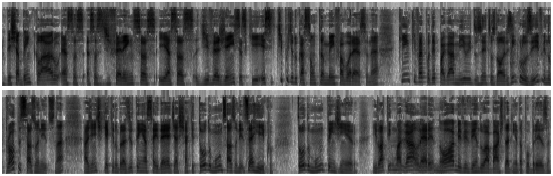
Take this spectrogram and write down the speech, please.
deixa bem claro essas, essas diferenças e essas divergências que esse tipo de educação também favorece, né? Quem que vai poder pagar 1.200 dólares? Inclusive no próprio Estados Unidos, né? A gente que aqui no Brasil tem essa ideia de achar que todo mundo nos Estados Unidos é rico. Todo mundo tem dinheiro. E lá tem uma galera enorme vivendo abaixo da linha da pobreza.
